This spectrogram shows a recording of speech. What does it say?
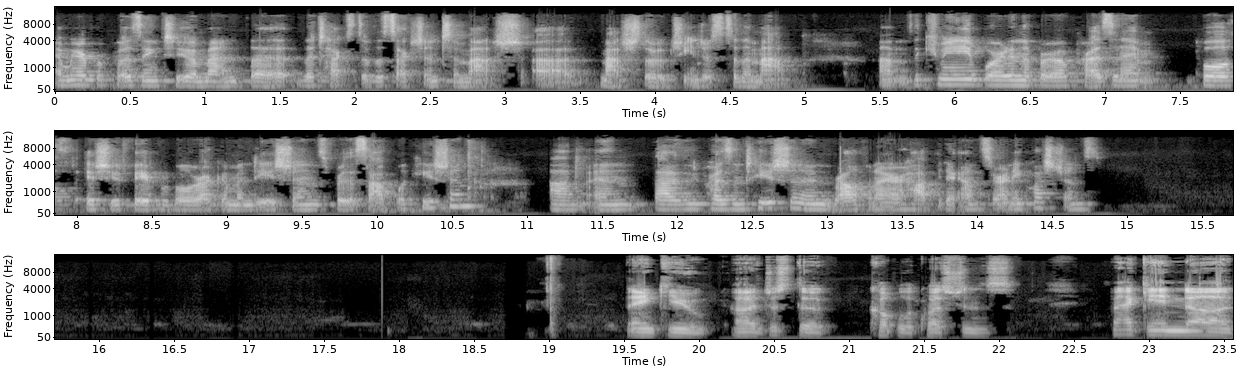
And we are proposing to amend the, the text of the section to match, uh, match the changes to the map. Um, the community board and the borough president both issued favorable recommendations for this application. Um, and that is the presentation and Ralph and I are happy to answer any questions. Thank you. Uh, just a couple of questions. Back in uh,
